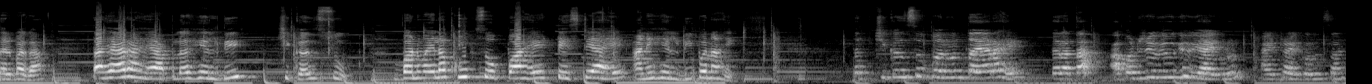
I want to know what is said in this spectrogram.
तर बघा तयार आहे आपलं हेल्दी चिकन सूप. बनवायला खूप सोपं आहे टेस्टी आहे आणि हेल्दी पण आहे. तर चिकन सूप बनवून तयार आहे. तर आता आपण रिव्ह्यू घेऊया ऐकडून आई ट्राय करून सांग.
